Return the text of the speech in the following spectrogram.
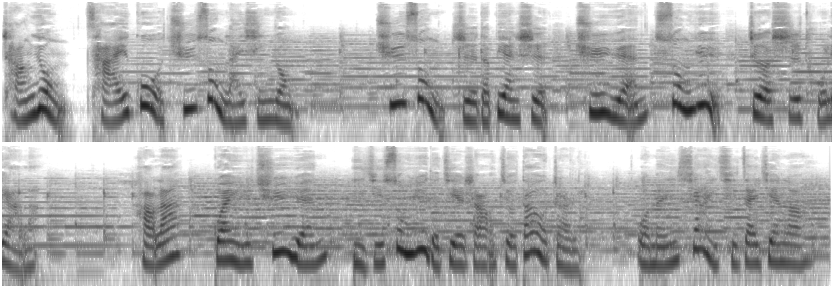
常用“才过屈宋”来形容。屈宋指的便是屈原、宋玉这师徒俩了。好啦，关于屈原以及宋玉的介绍就到这儿了，我们下一期再见了。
